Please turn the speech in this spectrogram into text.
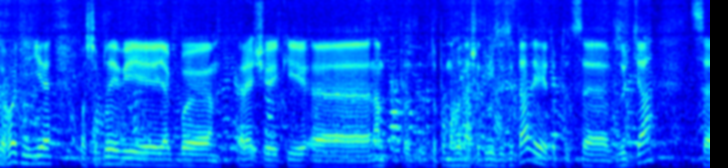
Сьогодні є особливі якби, речі, які е, нам допомогли наші друзі з Італії. Тобто це взуття, це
